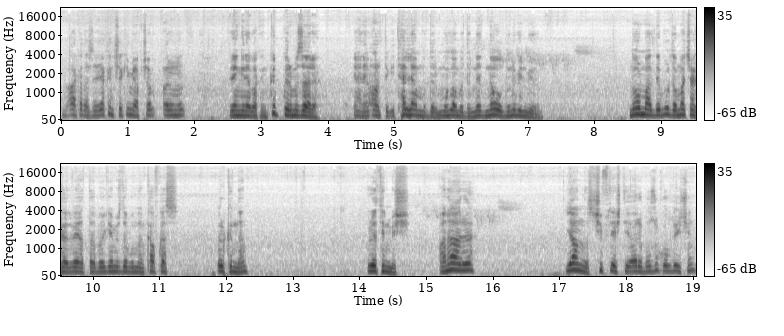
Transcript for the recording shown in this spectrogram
Şimdi arkadaşlar yakın çekim yapacağım. Arının rengine bakın. Kıpkırmızı arı. Yani artık İtalyan mıdır, muhla mıdır ne, ne olduğunu bilmiyorum. Normalde burada Maçakal veyahut da bölgemizde bulunan Kafkas ırkından üretilmiş ana arı yalnız çiftleştiği arı bozuk olduğu için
